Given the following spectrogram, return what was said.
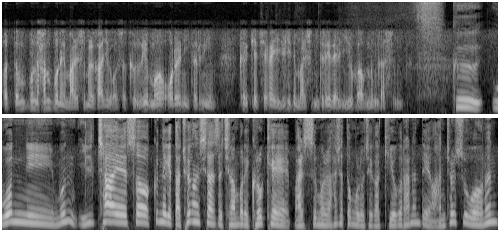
어떤 분 한 분의 말씀을 가지고서 그게 뭐 옳으니 그러니 그렇게 제가 일일이 말씀드려야 될 이유가 없는 것 같습니다. 그 의원님은 1차에서 끝내겠다. 최강시사에서 지난번에 그렇게 말씀을 하셨던 걸로 제가 기억을 하는데요. 안철수 의원은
